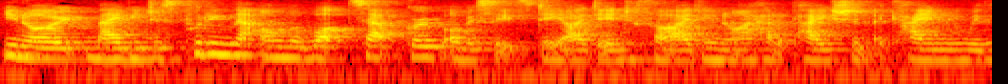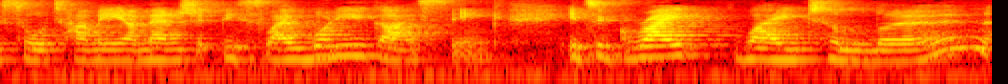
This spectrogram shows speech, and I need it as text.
you know, maybe just putting that on the WhatsApp group. Obviously, it's de identified. You know, I had a patient that came in with a sore tummy. I managed it this way. What do you guys think? It's a great way to learn,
